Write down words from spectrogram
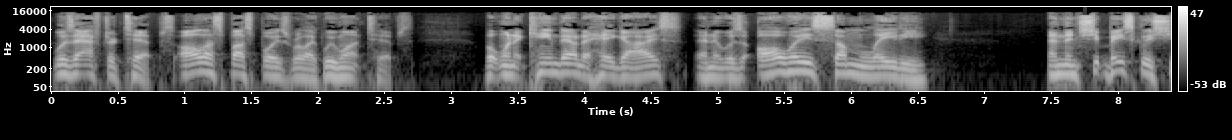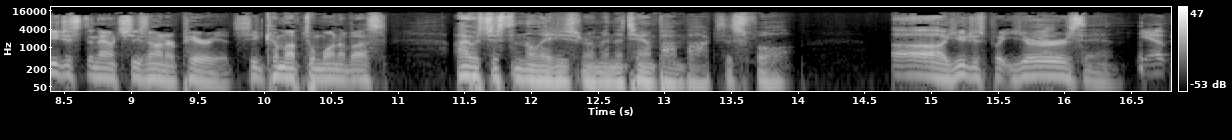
was after tips. All us busboys were like, we want tips. But when it came down to, hey guys, and it was always some lady, and then she basically she just announced she's on her period. She'd come up to one of us. I was just in the ladies' room, and the tampon box is full. Oh, you just put yours in. Yep.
